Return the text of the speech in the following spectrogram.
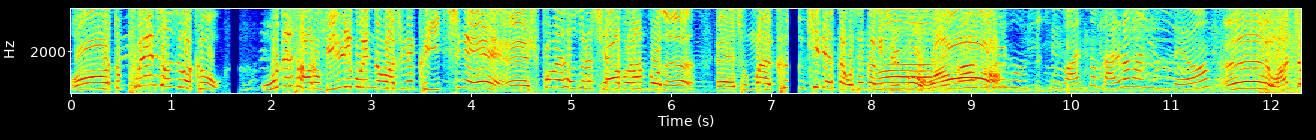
와, 또 프레임 선수가 그 5대 4로 밀리고 있는 와중에 그 2층에 예, 슈퍼맨 선수를 제압을 한 거는 예, 정말 큰 킬이었다고 생각이 들고, 보라돌이 와, 선수 지금 완전 날라다니는데요. 예, 완전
